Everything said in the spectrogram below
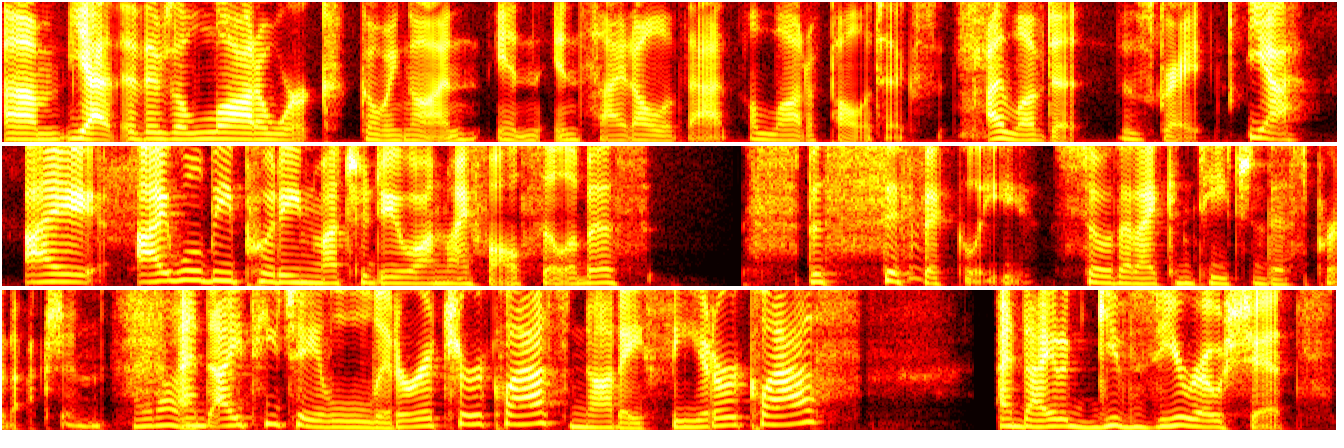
um yeah there's a lot of work going on in inside all of that a lot of politics i loved it it was great Yeah. I I will be putting much ado on my fall syllabus specifically so that I can teach this production. right And I teach a literature class, not a theater class. And I give zero shits.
